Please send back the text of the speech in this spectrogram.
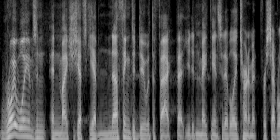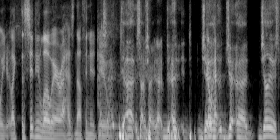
Roy Williams and, and Mike Krzyzewski have nothing to do with the fact that you didn't make the NCAA tournament for several years. Like the Sidney Lowe era has nothing to do. Actually, uh, sorry, sorry. Uh, uh, Joe, ahead. Jo- uh, Giglio's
